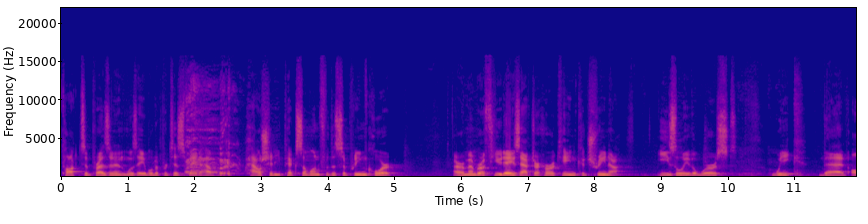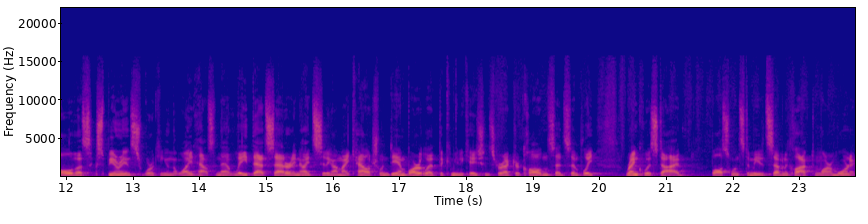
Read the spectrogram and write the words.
Talked to the president and was able to participate. How, how should he pick someone for the Supreme Court? I remember a few days after Hurricane Katrina, easily the worst week that all of us experienced working in the White House. And that late that Saturday night, sitting on my couch, when Dan Bartlett, the communications director, called and said simply, Rehnquist died. Boss wants to meet at 7 o'clock tomorrow morning.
